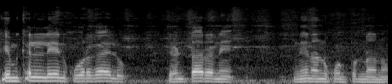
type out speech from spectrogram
కెమికల్ లేని కూరగాయలు తింటారని నేను అనుకుంటున్నాను.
